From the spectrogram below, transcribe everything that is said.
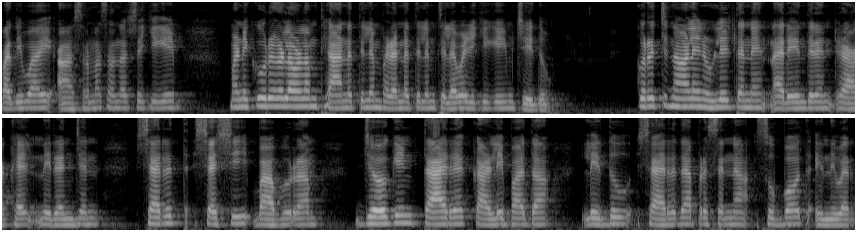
പതിവായി ആശ്രമം സന്ദർശിക്കുകയും മണിക്കൂറുകളോളം ധ്യാനത്തിലും പഠനത്തിലും ചിലവഴിക്കുകയും ചെയ്തു. കുറച്ചു നാളിനുള്ളിൽ തന്നെ നരേന്ദ്രൻ രാഘൽ നിരഞ്ജൻ ശരത് ശശി ബാബുറാം ജോഗിൻ താരക് കാളിബാധ ലതു ശാരദ പ്രസന്ന സുബോധ് എന്നിവർ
